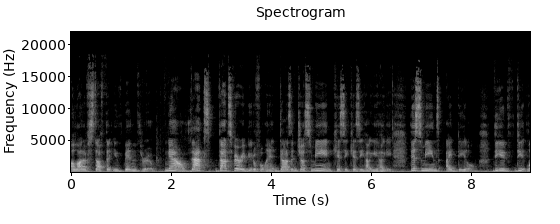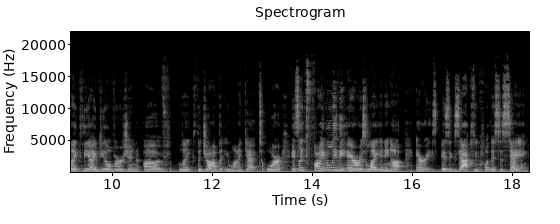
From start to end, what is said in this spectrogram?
a lot of stuff that you've been through. Now, that's that's very beautiful and it doesn't just mean kissy kissy huggy huggy. This means ideal. The, the like the ideal version of like the job that you want to get or it's like finally the air is lightening up, Aries. Is exactly what this is saying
